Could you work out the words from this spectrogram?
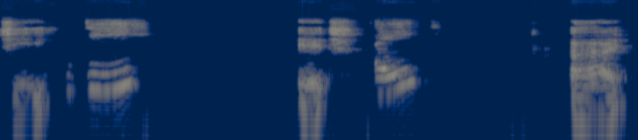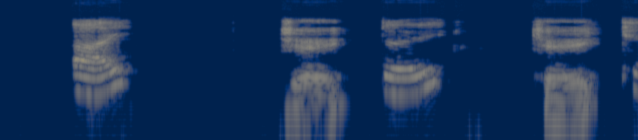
G, D. H, A. I, I. J, J. K, K.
